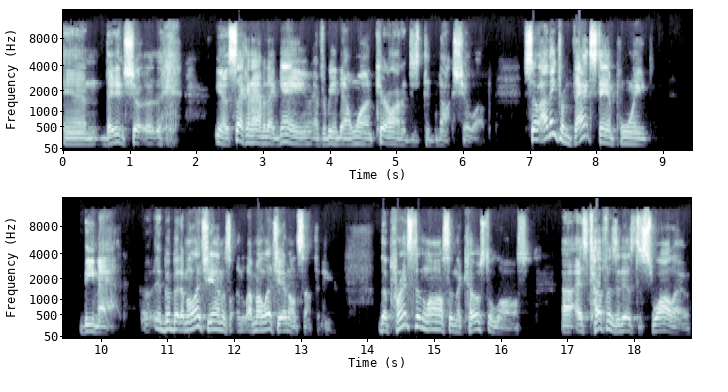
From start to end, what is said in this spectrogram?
And they didn't show, you know, second half of that game after being down one, Carolina just did not show up. So I think from that standpoint, be mad. Uh, but, but I'm gonna let you in. I'm gonna let you in on something here. The Princeton loss and the Coastal loss, uh, as tough as it is to swallow,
